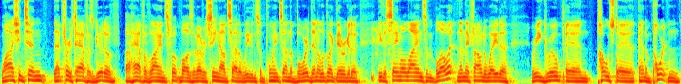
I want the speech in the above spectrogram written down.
Washington. That first half was good of a half of Lions football as I've ever seen outside of leaving some points on the board. Then it looked like they were going to be the same old Lions and blow it. And then they found a way to regroup and post a, an important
